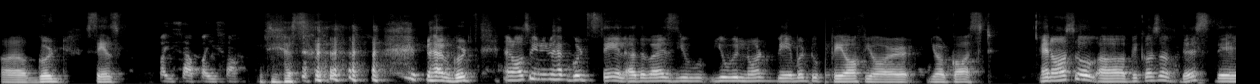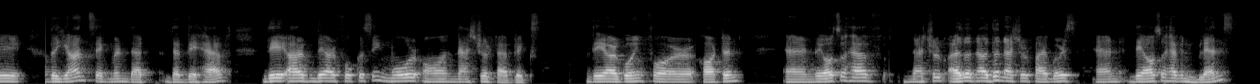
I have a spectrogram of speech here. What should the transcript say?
uh, good sales. Paisa paisa. Yes. To have good and also you need to have good sale otherwise you you will not be able to pay off your your cost. And also uh, because of this they the yarn segment that that they have they are they are focusing more on natural fabrics. They are going for cotton and they also have natural other other natural fibers and they also have in blends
